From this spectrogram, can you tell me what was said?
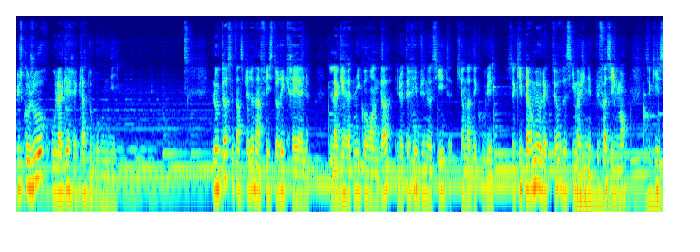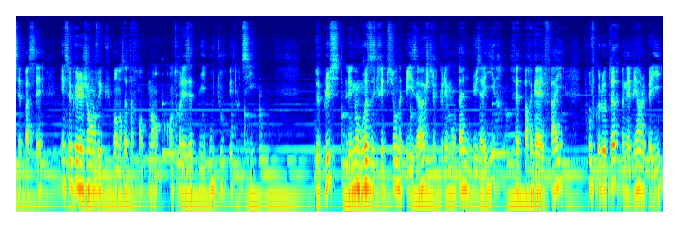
jusqu'au jour où la guerre éclate au Burundi. L'auteur s'est inspiré d'un fait historique réel, la guerre ethnique au Rwanda et le terrible génocide qui en a découlé, ce qui permet au lecteur de s'imaginer plus facilement ce qu'il s'est passé et ce que les gens ont vécu pendant cet affrontement entre les ethnies Hutu et Tutsi. De plus, les nombreuses descriptions des paysages tels que les montagnes du Zaïre, faites par Gaël Faye, prouvent que l'auteur connaît bien le pays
